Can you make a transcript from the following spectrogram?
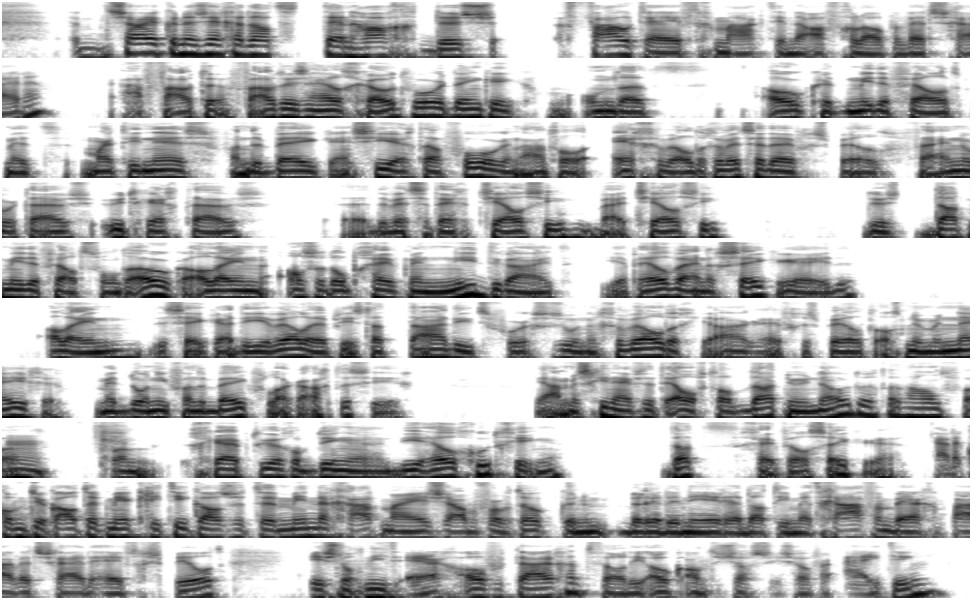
Zou je kunnen zeggen dat Ten Hag dus fouten heeft gemaakt in de afgelopen wedstrijden? Ja, fouten, fouten is een heel groot woord, denk ik. Omdat ook het middenveld met Martinez, Van de Beek en Siert daarvoor een aantal echt geweldige wedstrijden heeft gespeeld. Feyenoord thuis, Utrecht thuis, uh, de wedstrijd tegen Chelsea, bij Chelsea. Dus dat middenveld stond ook. Alleen als het op een gegeven moment niet draait, je hebt heel weinig zekerheden. Alleen de zekerheid die je wel hebt, is dat Tadic vorig seizoen een geweldig jaar heeft gespeeld als nummer 9. Met Donny van der Beek vlak achter zich. Ja, misschien heeft het elftal dat nu nodig, dat handvat. Mm. Van grijp terug op dingen die heel goed gingen. Dat geeft wel zekerheid. Ja, er komt natuurlijk altijd meer kritiek als het eh, minder gaat. Maar je zou bijvoorbeeld ook kunnen beredeneren dat hij met Gravenberg een paar wedstrijden heeft gespeeld. Is nog niet erg overtuigend. Terwijl hij ook enthousiast is over Eiting.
